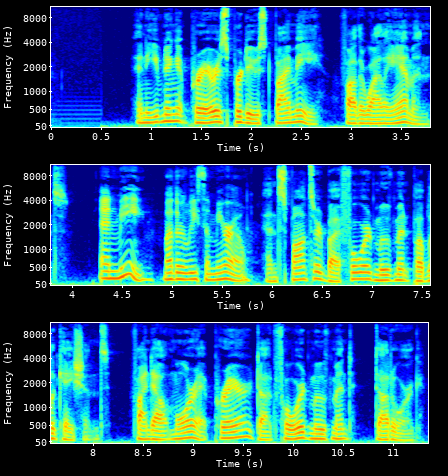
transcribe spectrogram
An Evening at Prayer is produced by me, Father Wiley Ammons. And me, Mother Lisa Miro. And sponsored by Forward Movement Publications. Find out more at prayer.forwardmovement.org.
